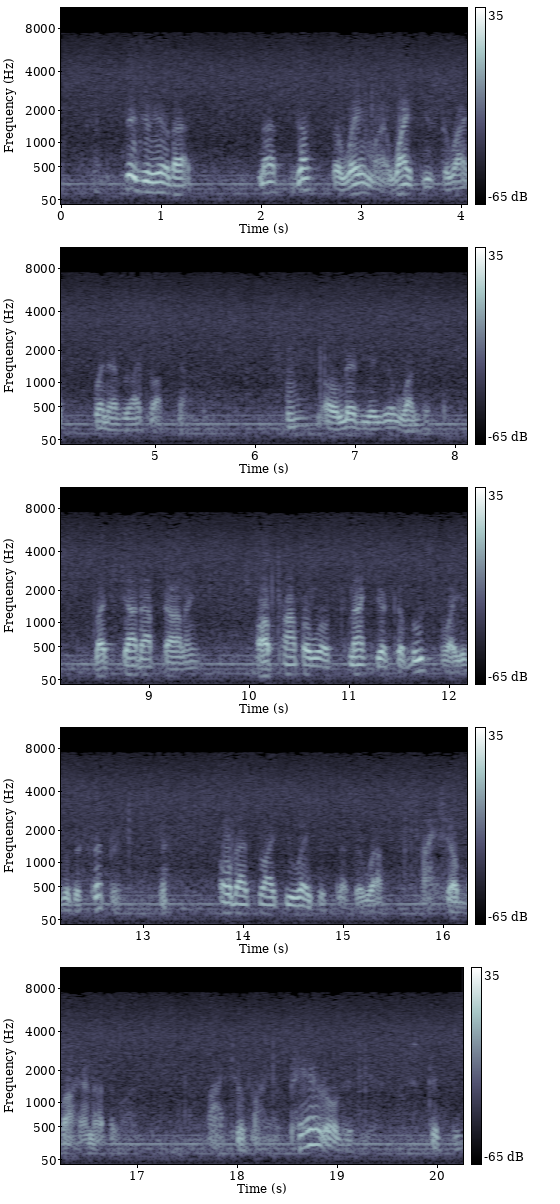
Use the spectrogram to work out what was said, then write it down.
Did you hear that? That's just the way my wife used to act whenever I thought something. Hmm? Olivia, you're wonderful. But shut up, darling, or Papa will smack your caboose for you with a slipper. oh, that's right, you ate the slipper. Well, I shall buy another one. I shall buy a pair, Olivia. Strictly.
